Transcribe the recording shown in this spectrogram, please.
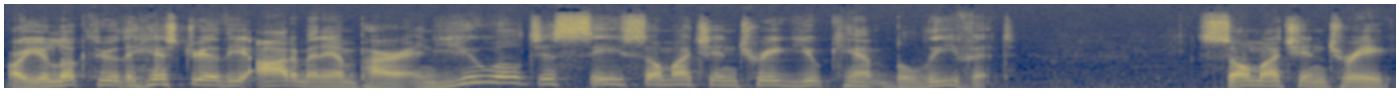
or you look through the history of the Ottoman Empire, and you will just see so much intrigue you can't believe it. So much intrigue.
